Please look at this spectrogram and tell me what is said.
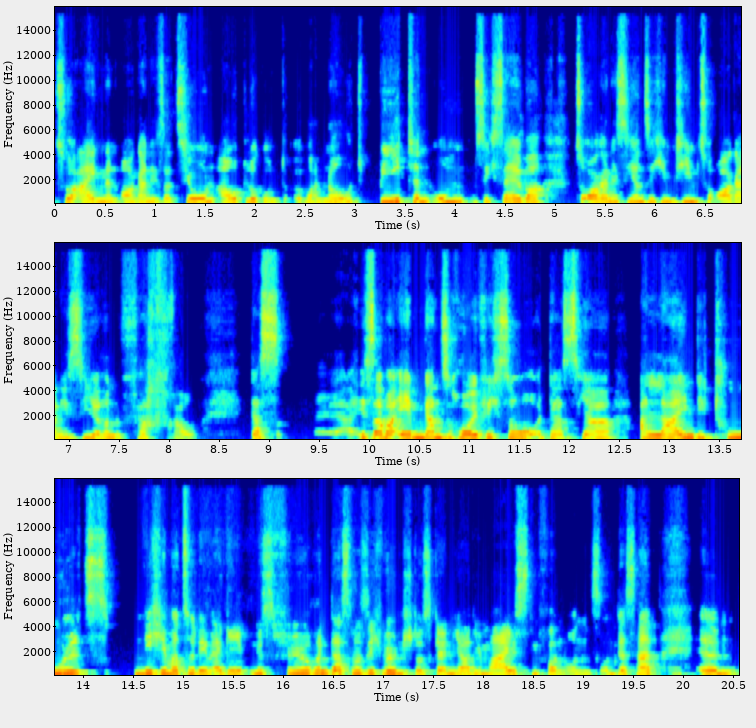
zur eigenen Organisation Outlook und OneNote bieten, um sich selber zu organisieren, sich im Team zu organisieren. Fachfrau. Das ist aber eben ganz häufig so, dass ja allein die Tools nicht immer zu dem Ergebnis führen, das man sich wünscht. Das kennen ja die meisten von uns. Und deshalb ähm,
